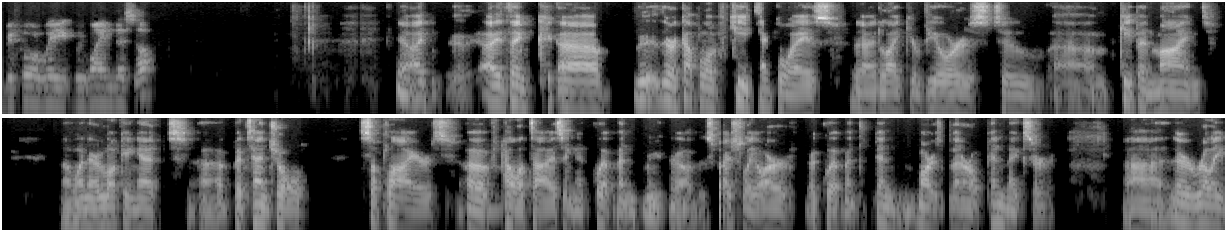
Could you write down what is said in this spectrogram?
before we, we wind this up? Yeah, I I think uh, there are a couple of key takeaways that I'd like your viewers to um, keep in mind uh, when they're looking at uh, potential suppliers of pelletizing equipment, especially our equipment, the pin, Mars Mineral pin mixer. Uh, there are really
